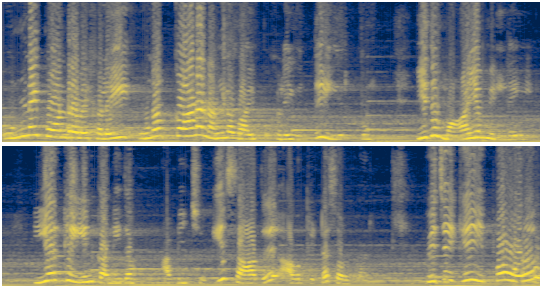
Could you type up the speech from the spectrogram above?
உன்னை போன்றவைகளை உனக்கான நல்ல வாய்ப்புகளை வந்து ஈர்க்கும். இது மாயம் இல்லை இயற்கையின் கணிதம் அப்படின்னு சொல்லி சாது அவர்கிட்ட சொல்றாரு. விஜய்க்கு இப்போ ஒரு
